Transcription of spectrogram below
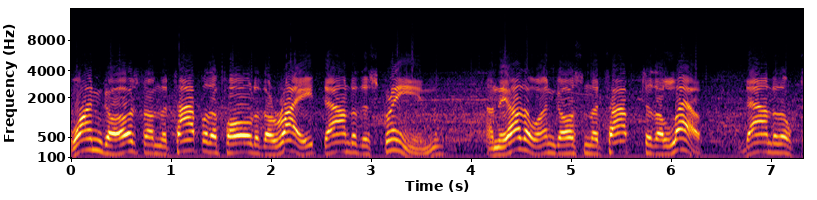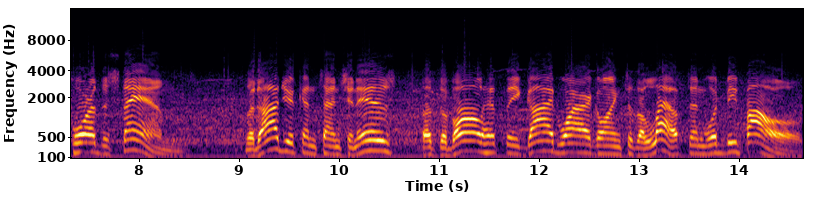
One goes from the top of the pole to the right down to the screen, and the other one goes from the top to the left down to the, toward the stands. The Dodger contention is that the ball hit the guide wire going to the left and would be fouled.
